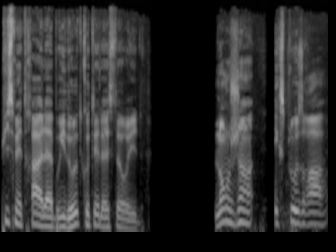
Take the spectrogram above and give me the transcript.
puis se mettra à l'abri de l'autre côté de l'astéroïde. L'engin explosera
